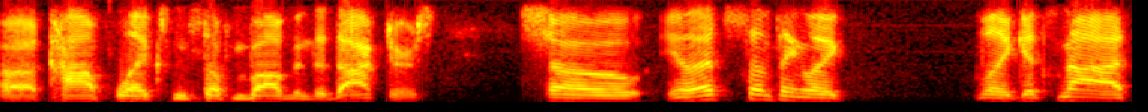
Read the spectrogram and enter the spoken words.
uh, conflicts and stuff involving the doctors. So you know that's something like like it's not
